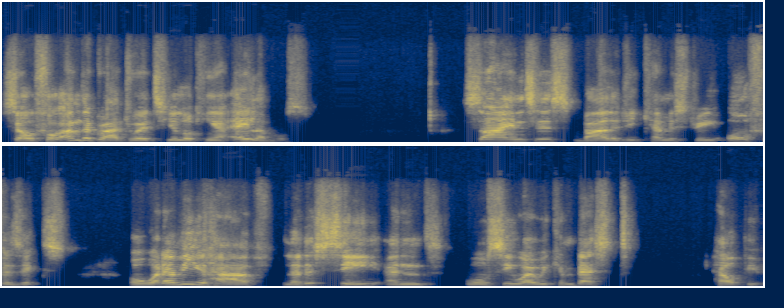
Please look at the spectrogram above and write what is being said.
So for undergraduates, you're looking at A levels. Sciences, biology, chemistry, or physics, or whatever you have, let us see, and we'll see where we can best help you.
